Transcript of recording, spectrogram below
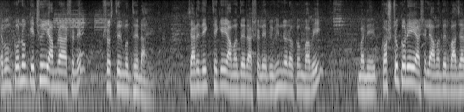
এবং কোনো কিছুই আমরা আসলে স্বস্তির মধ্যে নাই। চারিদিক থেকেই আমাদের আসলে বিভিন্ন রকমভাবেই মানে কষ্ট করেই আসলে আমাদের বাজার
